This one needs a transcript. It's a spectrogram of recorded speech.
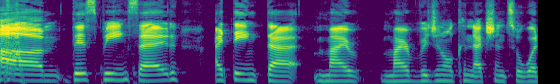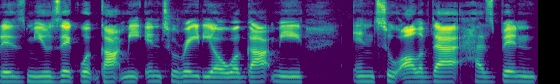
um, this being said, I think that my my original connection to what is music, what got me into radio, what got me into all of that has been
